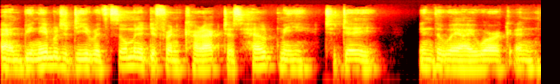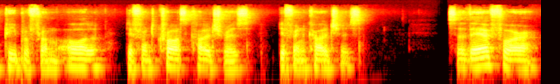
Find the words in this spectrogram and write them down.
and being able to deal with so many different characters helped me today in the way I work and people from all different cross cultures, different cultures. So, therefore,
